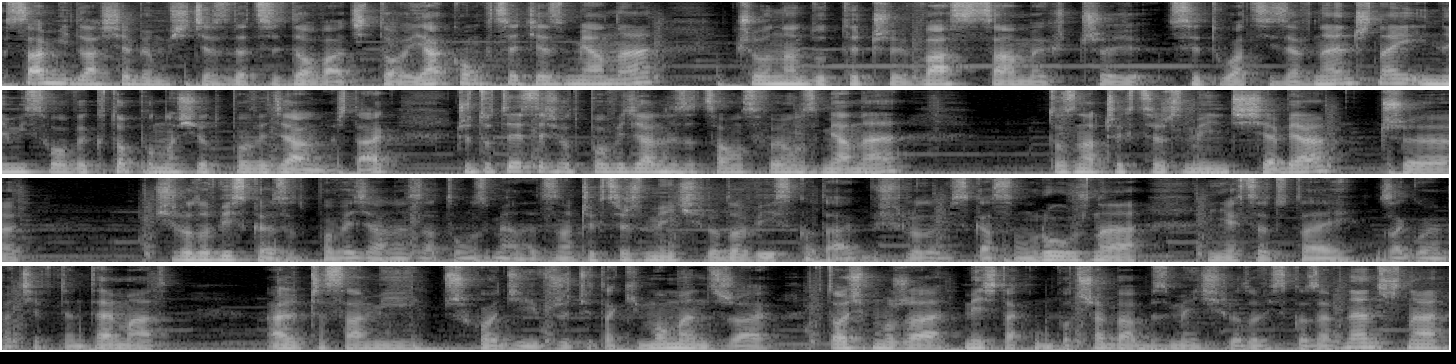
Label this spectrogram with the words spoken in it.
sami dla siebie musicie zdecydować to, jaką chcecie zmianę, czy ona dotyczy was samych, czy sytuacji zewnętrznej, innymi słowy, kto ponosi odpowiedzialność, tak? Czy to ty jesteś odpowiedzialny za całą swoją zmianę, to znaczy chcesz zmienić siebie, czy środowisko jest odpowiedzialne za tą zmianę. To znaczy, chcesz zmienić środowisko, tak? Bo środowiska są różne i nie chcę tutaj zagłębiać się w ten temat ale czasami przychodzi w życiu taki moment, że ktoś może mieć taką potrzebę, aby zmienić środowisko zewnętrzne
